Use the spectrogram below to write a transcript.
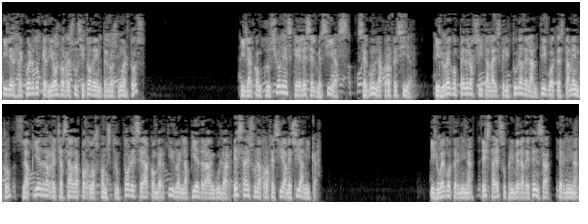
Y les recuerdo que Dios lo resucitó de entre los muertos. Y la conclusión es que Él es el Mesías, según la profecía. Y luego Pedro cita la escritura del Antiguo Testamento, la piedra rechazada por los constructores se ha convertido en la piedra angular. Esa es una profecía mesiánica. Y luego termina, esta es su primera defensa, termina,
